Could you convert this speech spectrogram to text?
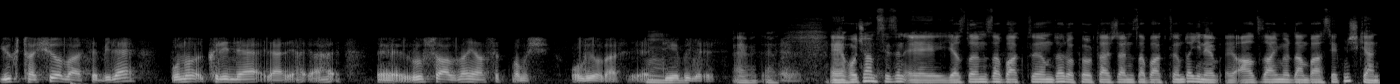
yük taşıyorlarsa bile bunu kliniğe yani, e, ruh sağlığına yansıtmamış oluyorlar e, Hmm. diyebiliriz. Evet, evet. E, hocam sizin e, yazılarınıza baktığımda, röportajlarınıza baktığımda yine e, Alzheimer'dan bahsetmişken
